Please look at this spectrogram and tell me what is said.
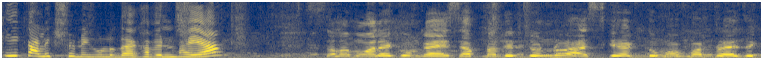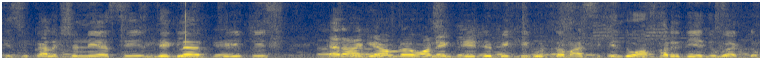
কি কালেকশন এগুলো দেখাবেন ভাইয়া? সালামু আলাইকুম গাইস আপনাদের জন্য আজকে একদম অফার প্রাইসে কিছু কালেকশন নিয়ে আসি। যেগুলা থ্রি পিস এর আগে আমরা অনেক রেটে বিক্রি করতাম আজকে কিন্তু অফারে দিয়ে দেবো একদম।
